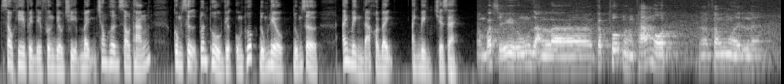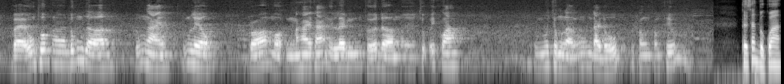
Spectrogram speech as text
Sau khi về địa phương điều trị bệnh trong hơn 6 tháng, cùng sự tuân thủ việc uống thuốc đúng liều, đúng giờ, anh Bình đã khỏi bệnh. Anh Bình chia sẻ. Bác sĩ cũng dặn là cấp thuốc hàng tháng một, xong rồi là về uống thuốc ờ, đúng giờ, đúng ngày, đúng liều. Có một hai tháng thì lên thử đờm rồi chụp x quang. Nói chung là cũng đầy đủ, không không thiếu. Thời gian vừa qua,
